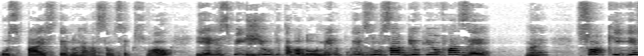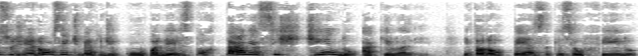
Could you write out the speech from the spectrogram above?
os pais tendo relação sexual e eles fingiam que estavam dormindo porque eles não sabiam o que iam fazer, né? Só que isso gerou um sentimento de culpa neles por estarem assistindo aquilo ali. Então não pensa que seu filho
